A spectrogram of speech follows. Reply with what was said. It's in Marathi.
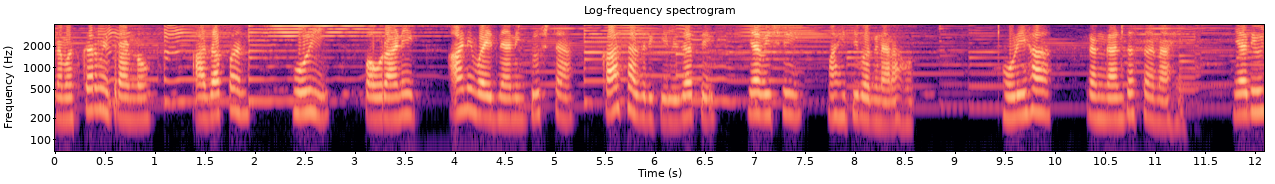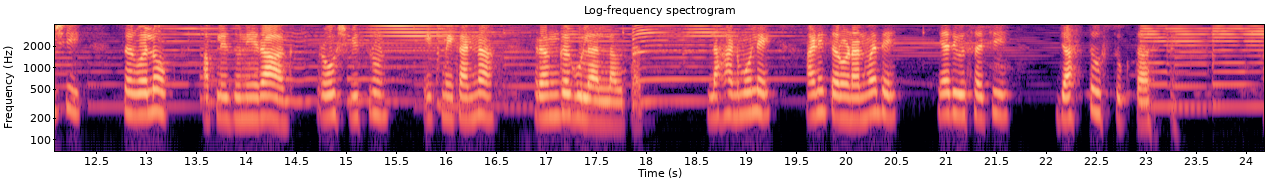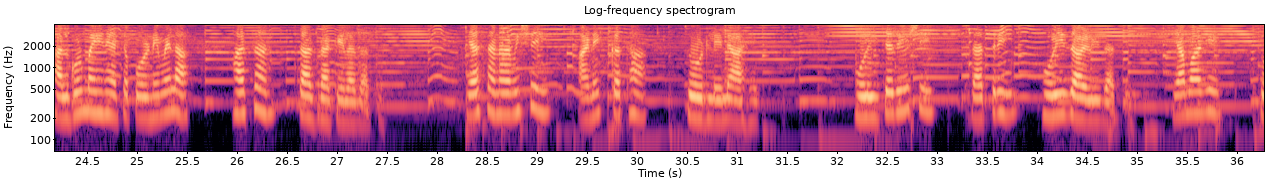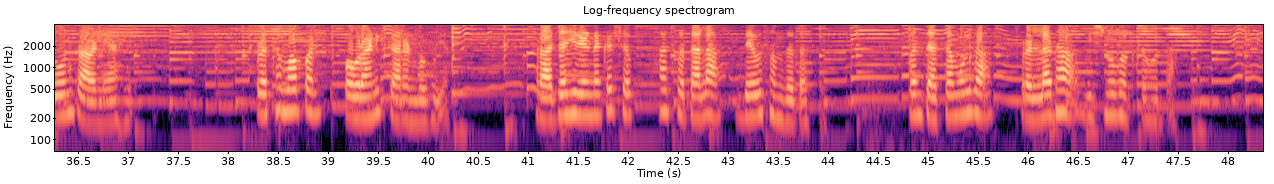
नमस्कार मित्रांनो. आज आपण होळी पौराणिक आणि वैज्ञानिकदृष्ट्या का साजरी केली जाते याविषयी माहिती बघणार आहोत. होळी हा रंगांचा सण आहे. या दिवशी सर्व लोक आपले जुने राग रोष विसरून एकमेकांना रंग गुलाल लावतात. लहान मुले आणि तरुणांमध्ये या दिवसाची जास्त उत्सुकता असते. फाल्गुन महिन्याच्या पौर्णिमेला हा सण साजरा केला जातो. या सणाविषयी अनेक कथा जोडलेल्या आहेत. होळीच्या दिवशी रात्री होळी जाळली जाते. यामागे दोन कारणे आहेत. प्रथम आपण पौराणिक कारण बघूया. राजा हिरण्यकश्यप हा स्वतःला देव समजत असे. पण त्याचा मुलगा प्रल्हाद हा विष्णूभक्त होता.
